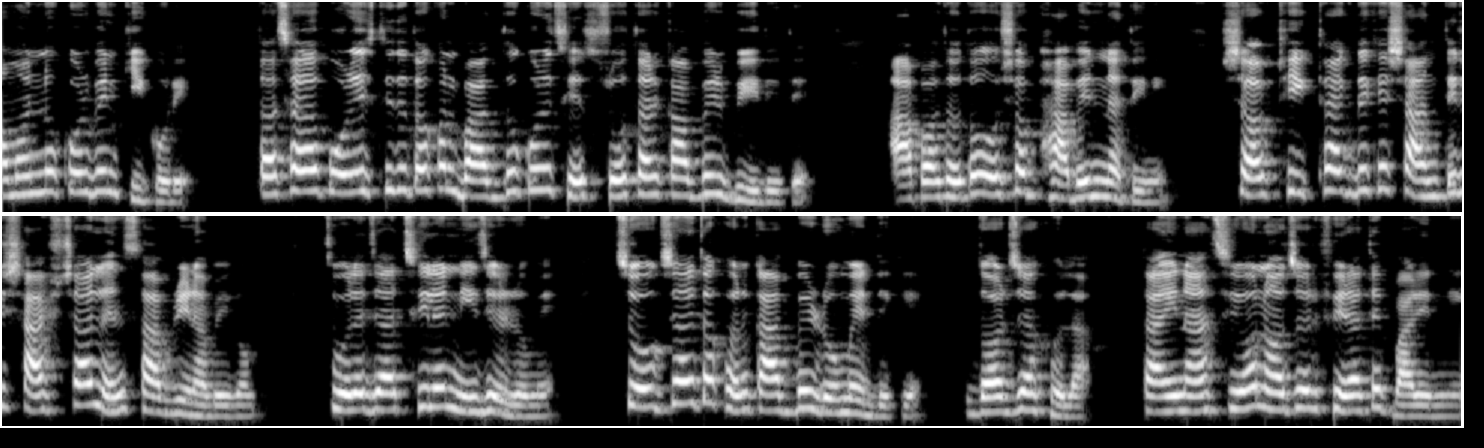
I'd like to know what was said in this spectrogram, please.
অমান্য করবেন কি করে? তাছাড়া পরিস্থিতি তখন বাধ্য করেছে শ্রোতার কাব্যের বিয়ে দিতে আপাতত ওসব ভাবেন না তিনি। সব ঠিকঠাক দেখে শান্তির শ্বাস ছাড়লেন সাবরিনা বেগম। চলে যাচ্ছিলেন নিজের রুমে। চোখ যায় তখন কাব্যের রুমের দিকে। দরজা খোলা। তাই নাচিও নজর ফেরাতে পারেননি।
